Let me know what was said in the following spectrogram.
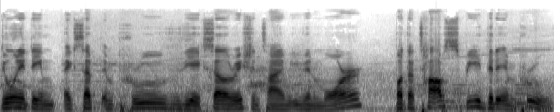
do anything except improve the acceleration time even more. But the top speed didn't improve.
